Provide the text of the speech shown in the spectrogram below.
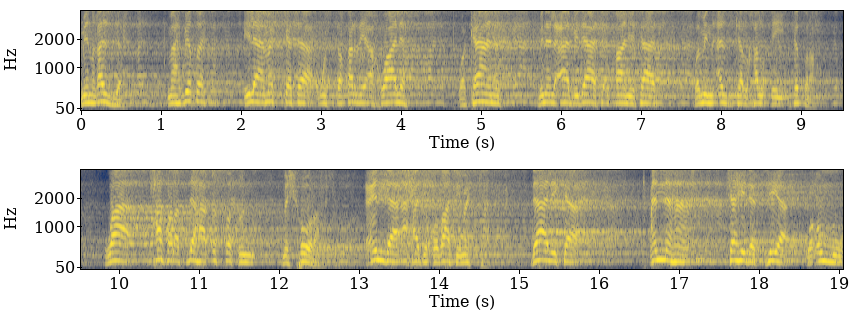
من غزة مهبطة إلى مكة مستقر أخواله وكانت من العابدات القانتات ومن أزكى الخلق فطرة. وحصلت لها قصة مشهورة. عند أحد قضاة مكة. ذلك أنها شهدت هي وأم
